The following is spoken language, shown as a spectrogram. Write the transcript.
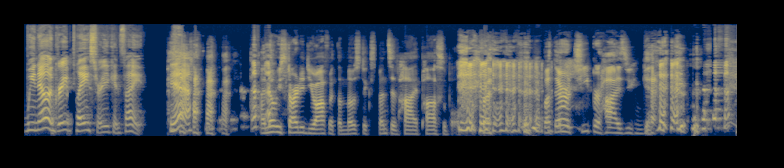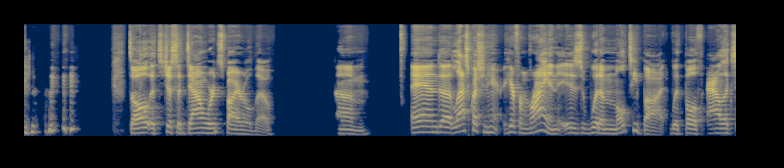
We know a great place where you can fight. Yeah. I know we started you off with the most expensive high possible, but, but there are cheaper highs you can get. It's all it's just a downward spiral though. Um and uh, last question here here from Ryan is would a multi-bot with both Alex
